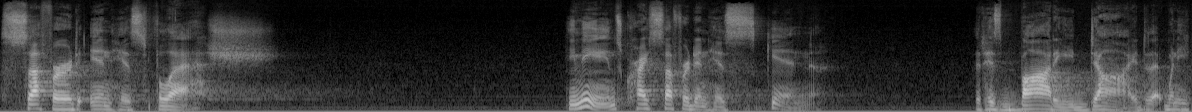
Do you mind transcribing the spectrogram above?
suffered in his flesh, he means Christ suffered in his skin that his body died, that when he,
